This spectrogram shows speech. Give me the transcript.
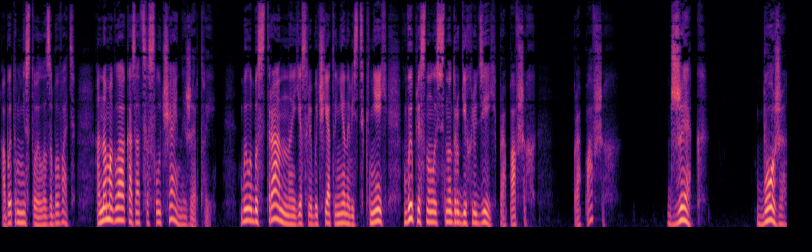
об этом не стоило забывать. Она могла оказаться случайной жертвой. Было бы странно, если бы чья-то ненависть к ней выплеснулась на других людей, пропавших. Пропавших? Джек! Боже!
